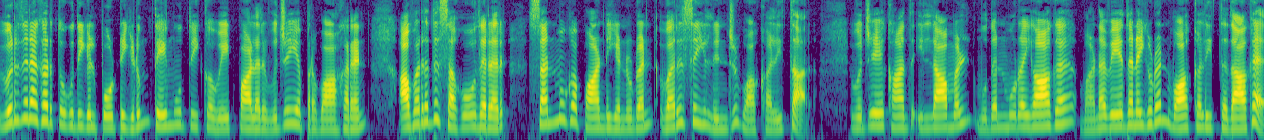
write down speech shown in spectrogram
விருதுநகர் தொகுதியில் போட்டியிடும் தேமுதிக வேட்பாளர் விஜய பிரபாகரன் அவரது சகோதரர் சண்முக பாண்டியனுடன் வரிசையில் நின்று வாக்களித்தார். விஜயகாந்த் இல்லாமல் முதன்முறையாக மனவேதனையுடன் வாக்களித்ததாக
